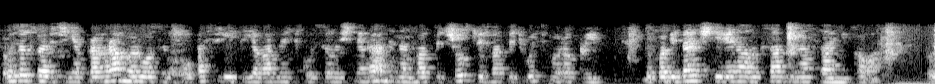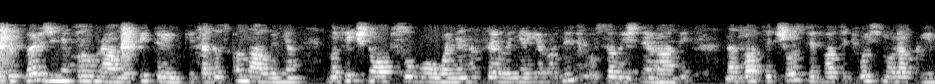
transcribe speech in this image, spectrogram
Про затвердження програми розвитку освіти Яворницької селищної ради на 26-28 роки. Доповідач Ірина Олександрівна Саннікова. Про затвердження програми підтримки та досконалення медичного обслуговування населення Яворницької селищної ради на 26-28 роки.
